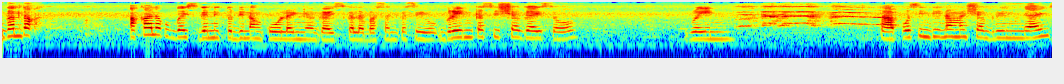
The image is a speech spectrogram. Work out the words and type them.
ganda Akala ko guys, ganito din ang kulay niya guys, kalabasan kasi. oh. Green kasi siya guys, oh. Green. Tapos, hindi naman siya green guys.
